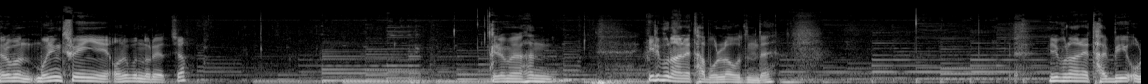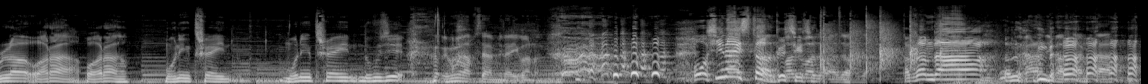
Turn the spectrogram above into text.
여러분 Morning Train이 어느 분 노래였죠? 이러면 한 1분 안에 답 올라오던데. 1분 안에 답이 올라와라 와라 Morning Train Morning Train 누구지? 의문 합세합니다 이거는. 오 시나 이스턴 그렇지 맞아, 맞아, 맞아, 맞아. 감사합니다 감사합니다.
